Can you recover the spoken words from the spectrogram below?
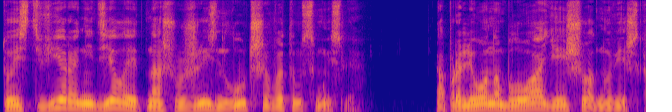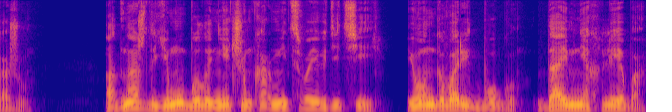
То есть вера не делает нашу жизнь лучше в этом смысле. А про Леона Блуа я еще одну вещь скажу. Однажды ему было нечем кормить своих детей, и он говорит Богу «дай мне хлеба».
